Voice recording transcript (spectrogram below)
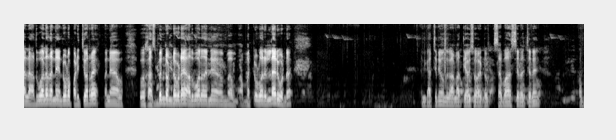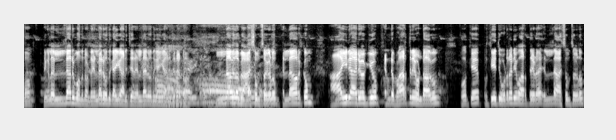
അല്ല അതുപോലെ തന്നെ എന്റെ കൂടെ പഠിച്ചവരുടെ പിന്നെ ഹസ്ബൻഡ് ഉണ്ട് ഇവിടെ. അതുപോലെ തന്നെ മറ്റുള്ളവരെല്ലാവരും ഉണ്ട്. എനിക്ക് അച്ഛനെ ഒന്ന് കാണണം അത്യാവശ്യമായിട്ടും. സെബാസ്റ്റ്യൻ അച്ഛനെ. അപ്പം നിങ്ങളെല്ലാവരും വന്നിട്ടുണ്ട്. എല്ലാവരും ഒന്ന് കൈ കാണിച്ചു തരാം എല്ലാവരും ഒന്ന് കൈ കാണിച്ചു കേട്ടോ. എല്ലാവിധ ആശംസകളും. എല്ലാവർക്കും ആയിരാരോഗ്യവും എന്റെ പ്രാർത്ഥന ഉണ്ടാകും. ഓക്കെ. പ്രത്യേകിച്ച് ഉടനടി വാർത്തയുടെ എല്ലാ ആശംസകളും.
